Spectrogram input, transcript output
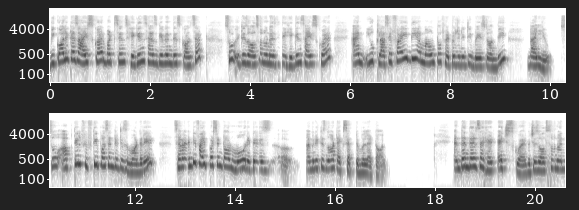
we call it as I square, but since Higgins has given this concept, so it is also known as the Higgins I square. And you classify the amount of heterogeneity based on the value. So up till 50%, it is moderate. 75% or more, it is, uh, I mean, it is not acceptable at all. And then there's a head H square, which is also known,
